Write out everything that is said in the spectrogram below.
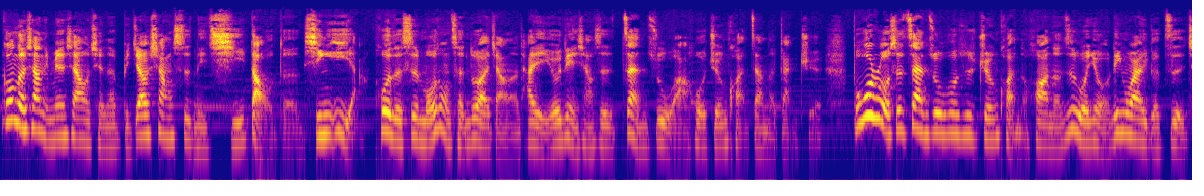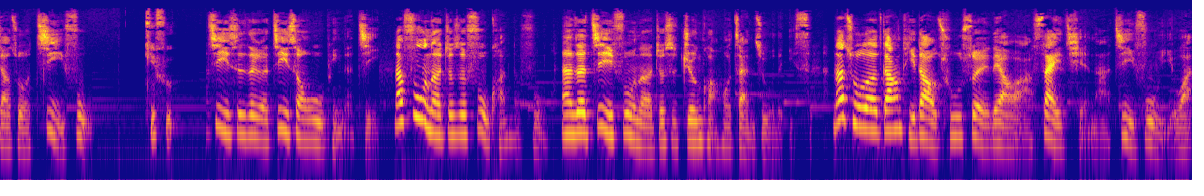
功德箱里面的香油钱呢，比较像是你祈祷的心意啊，或者是某种程度来讲呢，它也有点像是赞助啊或捐款这样的感觉。不过如果是赞助或是捐款的话呢，日文有另外一个字叫做寄付。寄付。寄是这个寄送物品的寄，那付呢就是付款的付，那这寄付呢就是捐款或赞助的意思。那除了刚刚提到出税料啊、赛钱啊、寄付以外，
